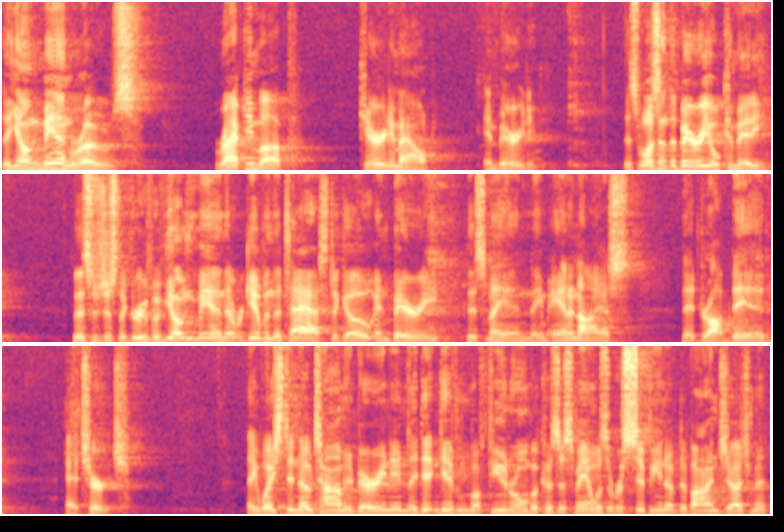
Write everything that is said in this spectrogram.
The young men rose, wrapped him up, carried him out, and buried him. This wasn't the burial committee. This was just a group of young men that were given the task to go and bury this man named Ananias that dropped dead at church. They wasted no time in burying him. They didn't give him a funeral because this man was a recipient of divine judgment.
